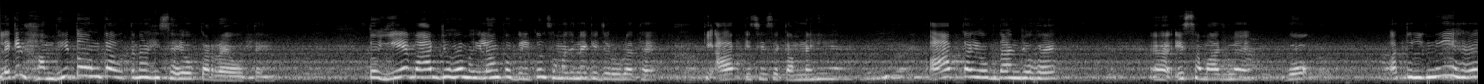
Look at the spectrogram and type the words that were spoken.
लेकिन हम भी तो उनका उतना ही सहयोग कर रहे होते हैं। तो ये बात जो है महिलाओं को बिल्कुल समझने की ज़रूरत है कि आप किसी से कम नहीं हैं। आपका योगदान जो है इस समाज में वो अतुलनीय है।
